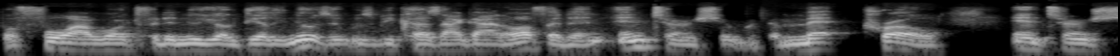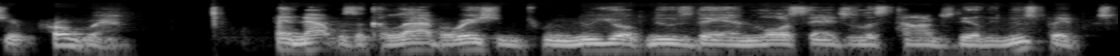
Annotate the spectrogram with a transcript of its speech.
before I worked for the New York Daily News, it was because I got offered an internship with the Met Pro internship program. And that was a collaboration between New York Newsday and Los Angeles Times daily newspapers,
